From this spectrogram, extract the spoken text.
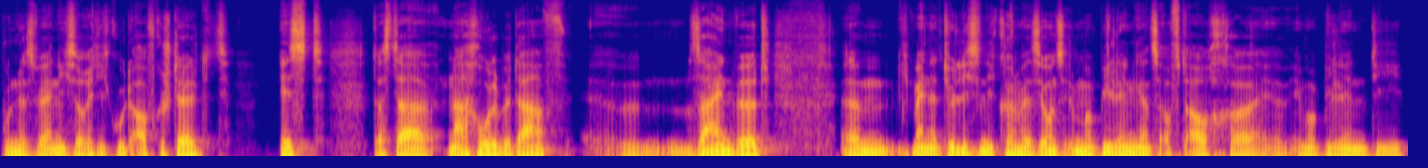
Bundeswehr nicht so richtig gut aufgestellt ist, dass da Nachholbedarf äh, sein wird. Ähm, ich meine, natürlich sind die Konversionsimmobilien ganz oft auch äh, Immobilien, die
